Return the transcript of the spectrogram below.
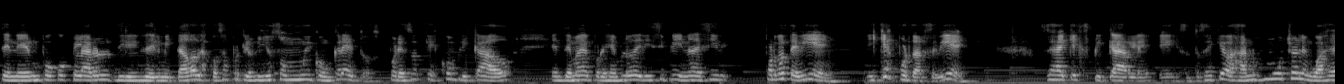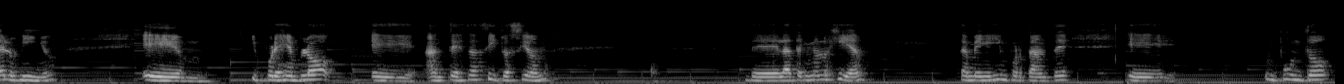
tener un poco claro, delimitado las cosas, porque los niños son muy concretos. Por eso es que es complicado en tema de, por ejemplo, de disciplina, decir, pórtate bien. ¿Y qué es portarse bien? Entonces hay que explicarle eso. Entonces hay que bajarnos mucho el lenguaje de los niños. Eh, y, por ejemplo, eh, ante esta situación de la tecnología, también es importante un punto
